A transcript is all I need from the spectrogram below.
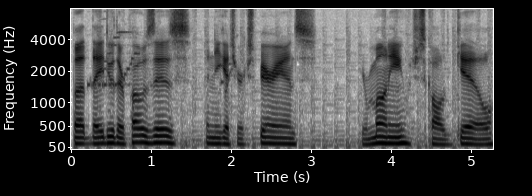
but they do their poses, then you get your experience, your money, which is called Gil,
